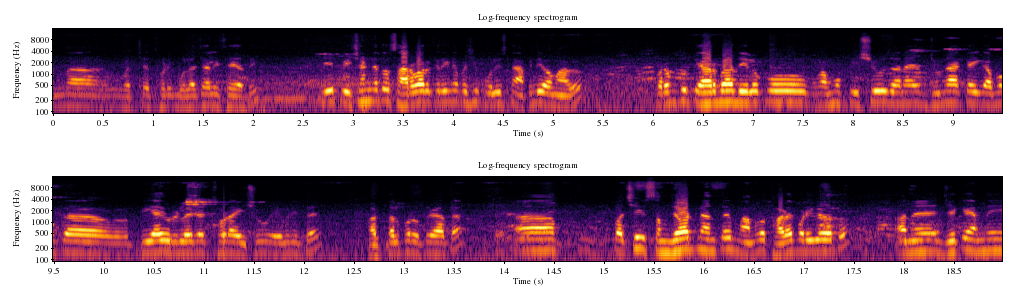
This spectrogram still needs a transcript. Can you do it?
એમના વચ્ચે થોડી બોલાચાલી થઈ હતી. એ પેશન્ટને તો સારવાર કરીને પછી પોલીસને આપી દેવામાં આવ્યો. પરંતુ ત્યારબાદ એ લોકો અમુક ઇસ્યુઝ અને જૂના કંઈક અમુક પીઆઈયુ રિલેટેડ થોડા ઇશ્યુ એવી રીતે હડતાલ પર ઉતર્યા હતા. પછી સમજાવટને અંતે મામલો થાળે પડી ગયો હતો અને જે કે એમની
